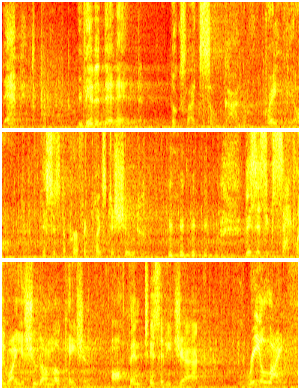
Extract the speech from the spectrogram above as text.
Damn it. We've hit a dead end. Looks like some kind of graveyard. This is the perfect place to shoot. this is exactly why you shoot on location. Authenticity, Jack. Real life.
